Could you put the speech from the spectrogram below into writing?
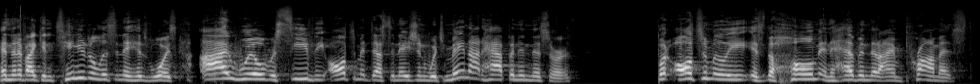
And that if I continue to listen to His voice, I will receive the ultimate destination, which may not happen in this earth, but ultimately is the home in heaven that I am promised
